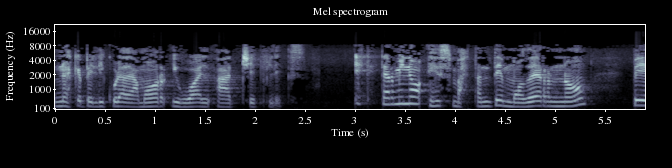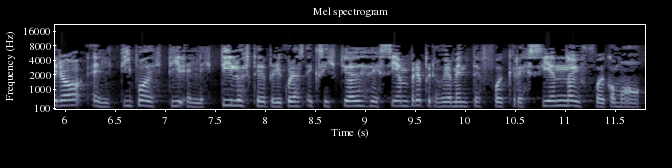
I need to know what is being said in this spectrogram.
no es que película de amor igual a chick flicks. Este término es bastante moderno, pero el tipo de estilo, el estilo este de películas existió desde siempre, pero obviamente fue creciendo y fue como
